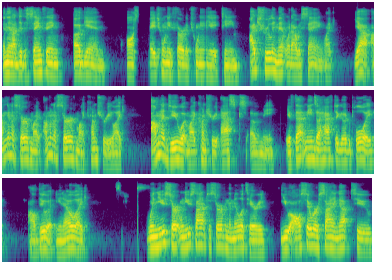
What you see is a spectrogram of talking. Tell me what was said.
And then I did the same thing again on May 23rd of 2018. I truly meant what I was saying. Like, yeah, I'm going to serve my I'm going to serve my country. Like, I'm going to do what my country asks of me. If that means I have to go deploy, I'll do it, you know? Like when you start when you sign up to serve in the military, you also are signing up to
